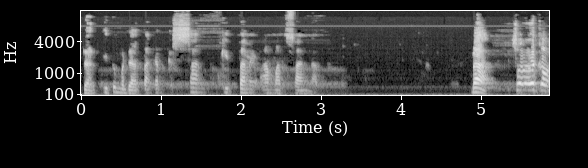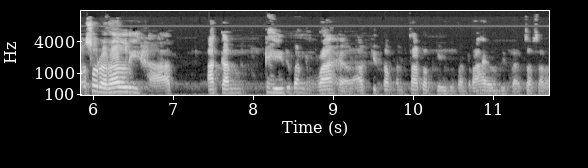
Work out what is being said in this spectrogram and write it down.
Dan itu mendatangkan kesakitan yang amat sangat. Nah, saudara kalau saudara lihat akan kehidupan Rahel, Alkitab mencatat kehidupan Rahel yang dibaca secara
